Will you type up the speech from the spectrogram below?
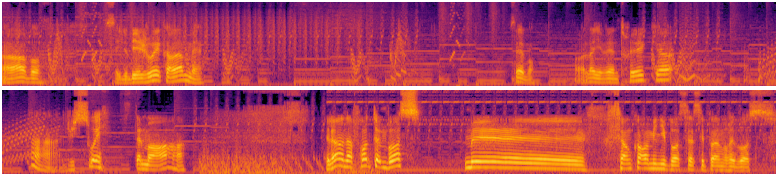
Ah bon. Essaye de bien jouer quand même, mais... C'est bon. là, il y avait un truc. Ah, du souhait. C'est tellement rare. Hein. Et là, on affronte un boss. Mais... C'est encore un mini-boss, ça, c'est pas un vrai boss.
